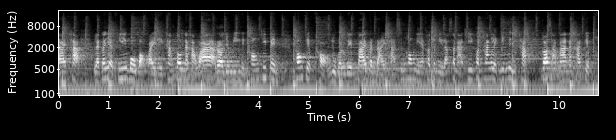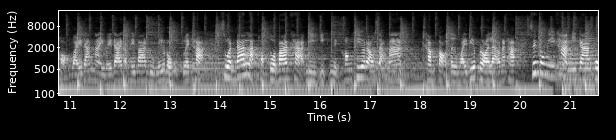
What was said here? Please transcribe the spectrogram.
ได้ค่ะ และก็อย่างที่โบบอกไปในข้างต้นนะคะ ว่าเรายังมีอีกหนึ่งห้องที่เป็นห้องเก็บของอยู่บริเวณใต้บันไดค่ะ ซึ่งห้องนี้เขาจะมีลักษณะที่ค่อนข้างเล็กนิดนึงค่ะ ก็สามารถนะคะเก็บของไว้ด้านในไว้ได้ทำให้บ้านดูไม่รกอีกด้วยค่ะ ส่วนด้านหลังของตัวบ้านค่ะ มีอีกหนึ่งห้องที่เราสามารถ ทำต่อเติมไว้เรียบร้อยแล้วนะคะ ซึ่งตรงนี้ค่ะมีการปู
